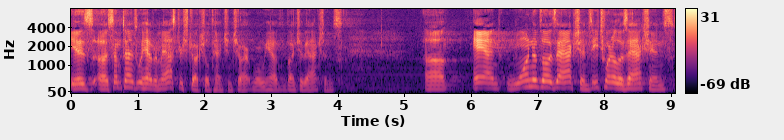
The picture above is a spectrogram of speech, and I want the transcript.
is uh, sometimes we have a master structural tension chart where we have a bunch of actions. Uh, and one of those actions, each one of those actions,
